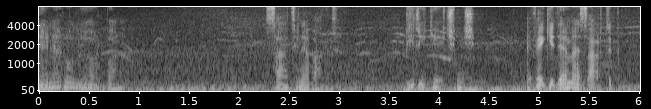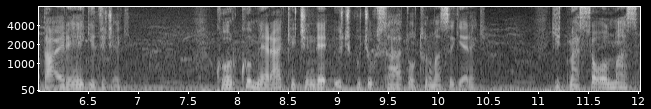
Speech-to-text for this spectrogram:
Neler oluyor bana? Saatine baktı. Biri geçmiş. Eve gidemez artık. Daireye gidecek. Korku merak içinde üç buçuk saat oturması gerek. Gitmezse olmaz.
